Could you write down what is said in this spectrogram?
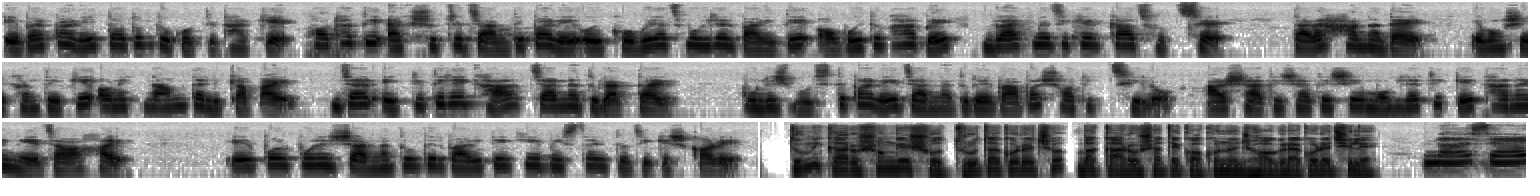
এ ব্যাপারে তদন্ত করতে থাকে। হঠাৎই এক সূত্রে জানতে পারে ওই কবিরাজ মহিলার বাড়িতে অবৈধভাবে ব্ল্যাক ম্যাজিকের কাজ হচ্ছে। তারা হানা দেয় এবং সেখান থেকে অনেক নাম তালিকা পায় যার একটিতে লেখা জান্নাতুল আক্তার। পুলিশ বুঝতে পারে জান্নাতুলের বাবা সঠিক ছিল আর সাথে সাথে সে মহিলাটিকে থানায় নিয়ে যাওয়া হয়। এরপর পুলিশ জান্নাতুলদের বাড়িতে গিয়ে বিস্তারিত জিজ্ঞেস করে। তুমি কারও সঙ্গে শত্রুতা করেছ বা কারও সাথে কখনো ঝগড়া করেছিলে? না স্যার।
